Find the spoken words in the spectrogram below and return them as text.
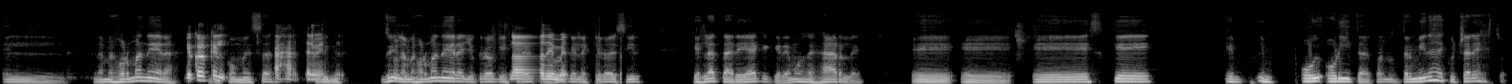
el, la mejor manera yo creo que de comenzar. Ajá, sí, la mejor manera, yo creo que, no, es que, que les quiero decir que es la tarea que queremos dejarle, eh, eh, es que en, en, hoy, ahorita, cuando termines de escuchar esto,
